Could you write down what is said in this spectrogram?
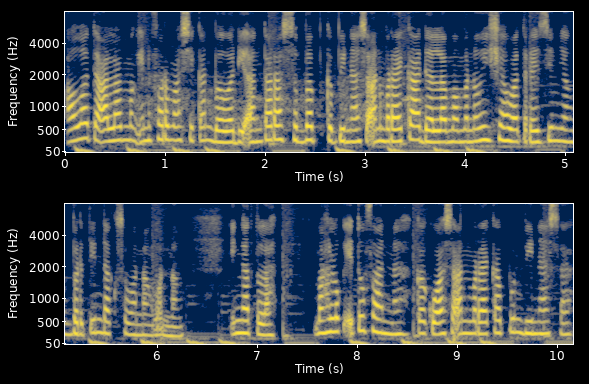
Allah Ta'ala menginformasikan bahwa di antara sebab kebinasaan mereka adalah memenuhi syahwat rezim yang bertindak sewenang-wenang. Ingatlah, makhluk itu fana, kekuasaan mereka pun binasa.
